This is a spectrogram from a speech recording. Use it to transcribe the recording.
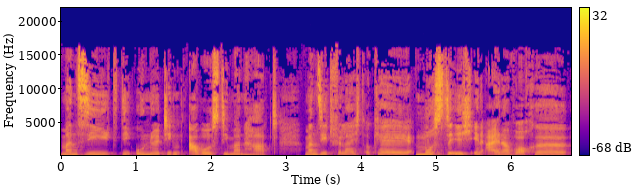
Man sieht die unnötigen Abos, die man hat. Man sieht vielleicht, okay, musste ich in einer Woche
